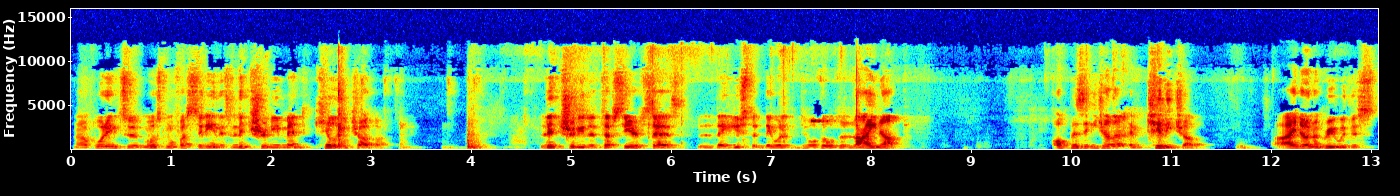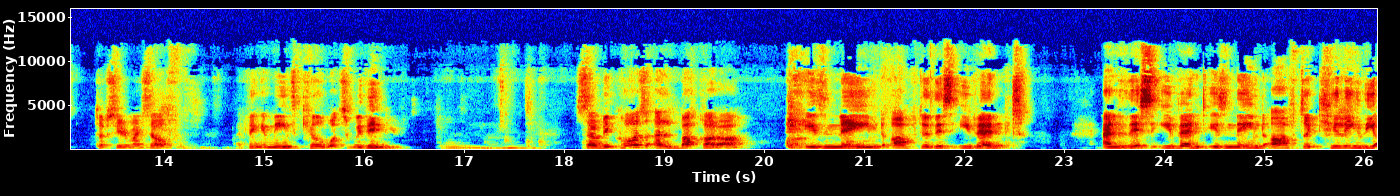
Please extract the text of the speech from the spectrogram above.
Now, according to most Mufassirin, this literally meant kill each other. Literally, the tafsir says they used to they were they were told to line up opposite each other and kill each other. I don't agree with this tafsir myself. I think it means kill what's within you. So because Al-Baqarah is named after this event, and this event is named after killing the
